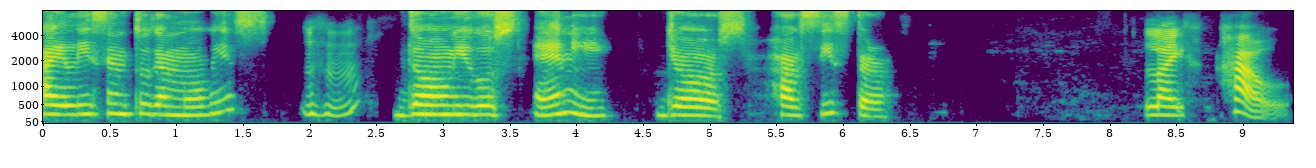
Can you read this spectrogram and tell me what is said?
I listen to the movies. Mhm. Don't use any. Just have sister. Like how?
